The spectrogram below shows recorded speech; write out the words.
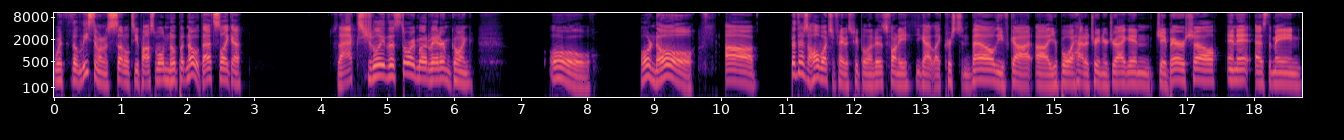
with the least amount of subtlety possible. No, but no, that's like a. It's actually the story motivator. I'm going, oh, oh no. Uh, but there's a whole bunch of famous people in it. It's funny. You got like Kristen Bell. You've got uh, your boy How to Train Your Dragon, Jay Baruchel in it as the main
